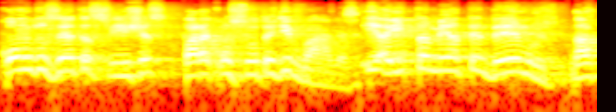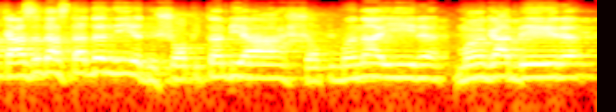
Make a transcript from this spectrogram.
como 200 fichas para consultas de vagas. E aí também atendemos na Casa da Cidadania, do Shopping Tambiá, Shopping Manaíra, Mangabeira,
